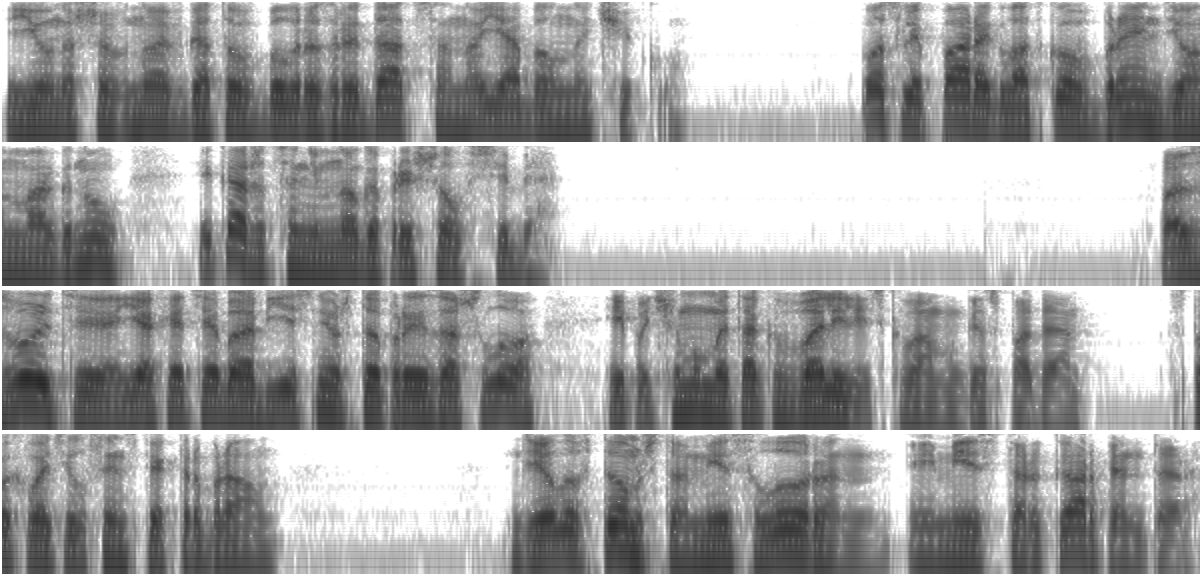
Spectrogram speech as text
Юноша вновь готов был разрыдаться, но я был на чеку. После пары глотков бренди он моргнул и, кажется, немного пришел в себя. «Позвольте, я хотя бы объясню, что произошло и почему мы так ввалились к вам, господа», — спохватился инспектор Браун. Дело в том, что мисс Лорен и мистер Карпентер...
